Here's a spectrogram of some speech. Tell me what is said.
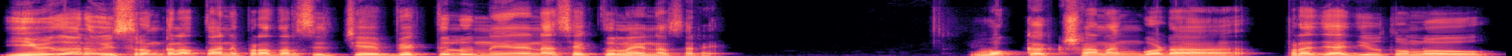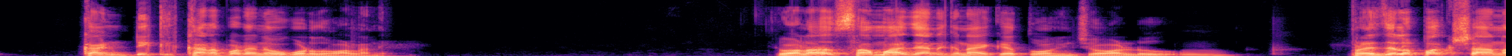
ఈ విధమైన విశృంఖలత్వాన్ని ప్రదర్శించే వ్యక్తులనైనా శక్తులనైనా సరే ఒక్క క్షణం కూడా ప్రజా జీవితంలో కంటికి కనపడనివ్వకూడదు వాళ్ళని. ఇవాళ సమాజానికి నాయకత్వం వహించేవాళ్ళు ప్రజల పక్షాన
